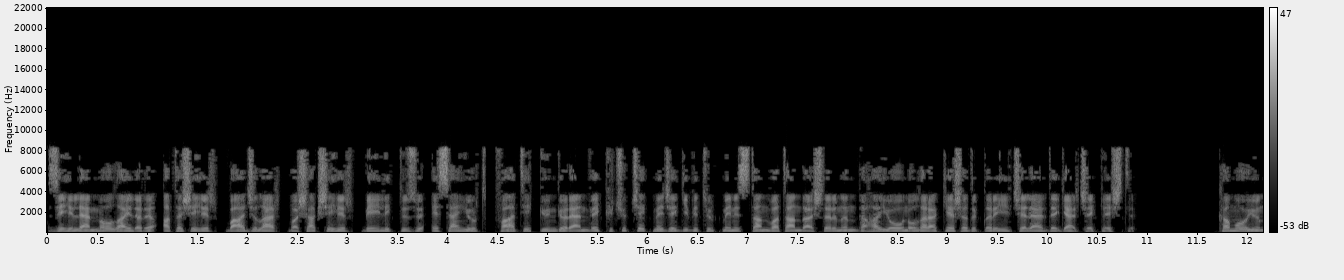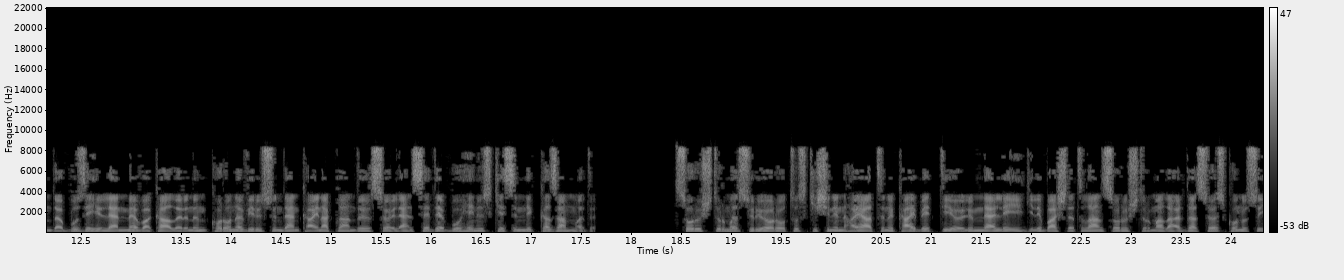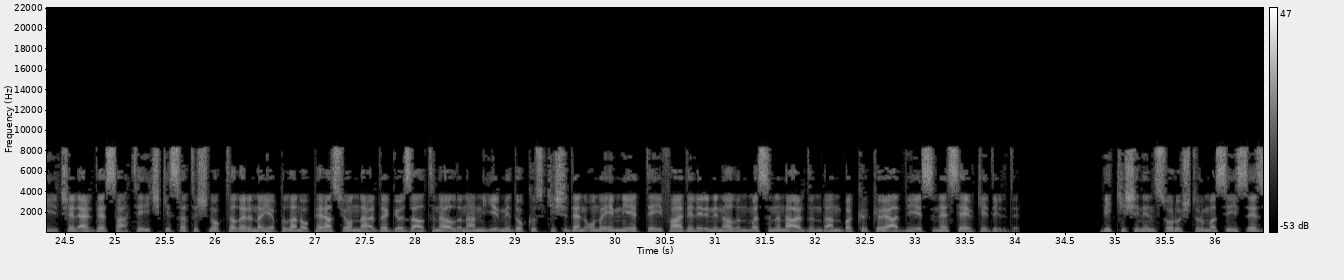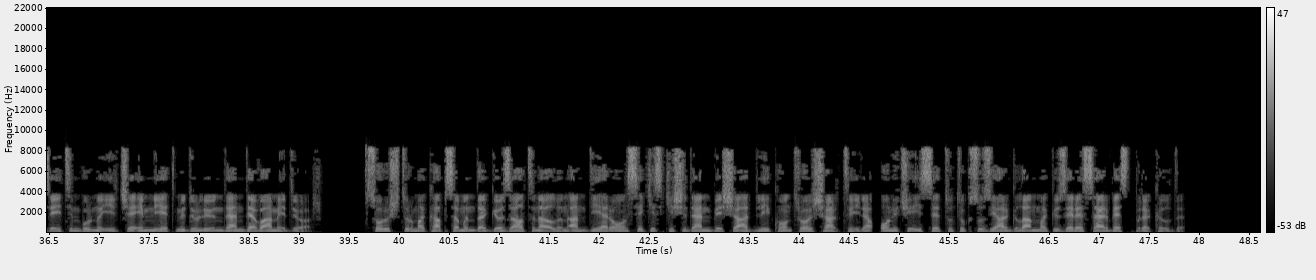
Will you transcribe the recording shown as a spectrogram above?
Zehirlenme olayları, Ataşehir, Bağcılar, Başakşehir, Beylikdüzü, Esenyurt, Fatih, Güngören ve Küçükçekmece gibi Türkmenistan vatandaşlarının daha yoğun olarak yaşadıkları ilçelerde gerçekleşti. Kamuoyunda bu zehirlenme vakalarının koronavirüsünden kaynaklandığı söylense de bu henüz kesinlik kazanmadı. Soruşturma sürüyor 30 kişinin hayatını kaybettiği ölümlerle ilgili başlatılan soruşturmalarda söz konusu ilçelerde sahte içki satış noktalarına yapılan operasyonlarda gözaltına alınan 29 kişiden onu emniyette ifadelerinin alınmasının ardından Bakırköy Adliyesi'ne sevk edildi. Bir kişinin soruşturması ise Zeytinburnu İlçe Emniyet Müdürlüğü'nden devam ediyor. Soruşturma kapsamında gözaltına alınan diğer 18 kişiden 5'i adli kontrol şartıyla, 13'ü ise tutuksuz yargılanmak üzere serbest bırakıldı.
